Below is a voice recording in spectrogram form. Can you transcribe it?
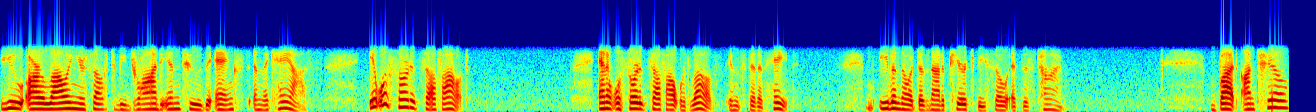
you are allowing yourself to be drawn into the angst and the chaos, it will sort itself out. And it will sort itself out with love instead of hate, even though it does not appear to be so at this time. But until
